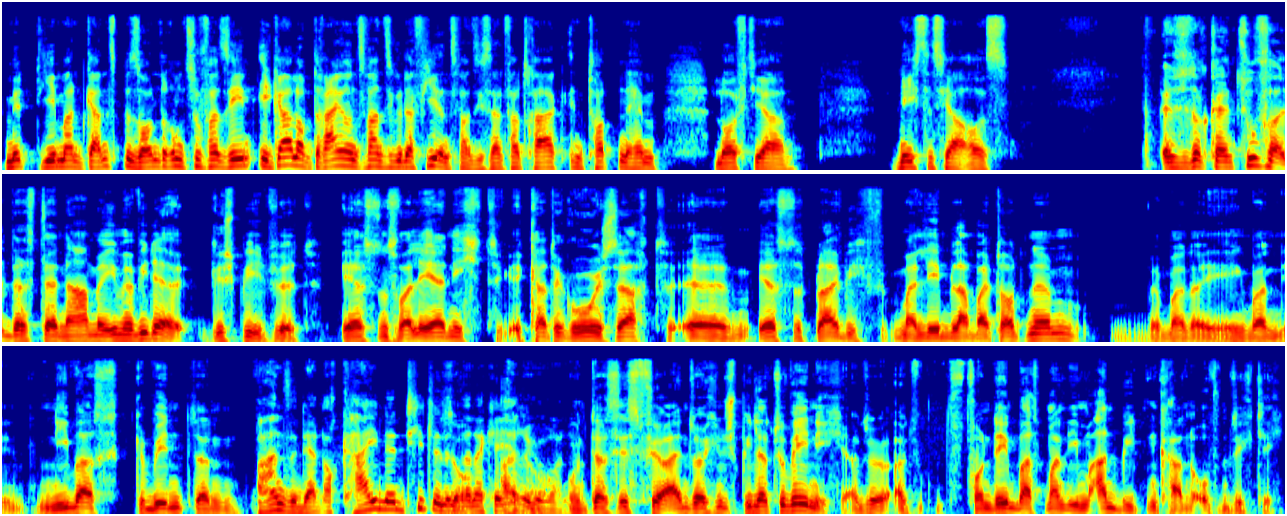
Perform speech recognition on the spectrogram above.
mit jemand ganz Besonderem zu versehen? Egal ob 23 oder 24. Sein Vertrag in Tottenham läuft ja nächstes Jahr aus. Es ist doch kein Zufall, dass der Name immer wieder gespielt wird. Erstens, weil er nicht kategorisch sagt, äh, erstens bleibe ich mein Leben lang bei Tottenham. Wenn man da irgendwann nie was gewinnt, dann... Wahnsinn, der hat noch keinen Titel so, in seiner Karriere also, gewonnen. Und das ist für einen solchen Spieler zu wenig. Also, also von dem, was man ihm anbieten kann, offensichlich.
